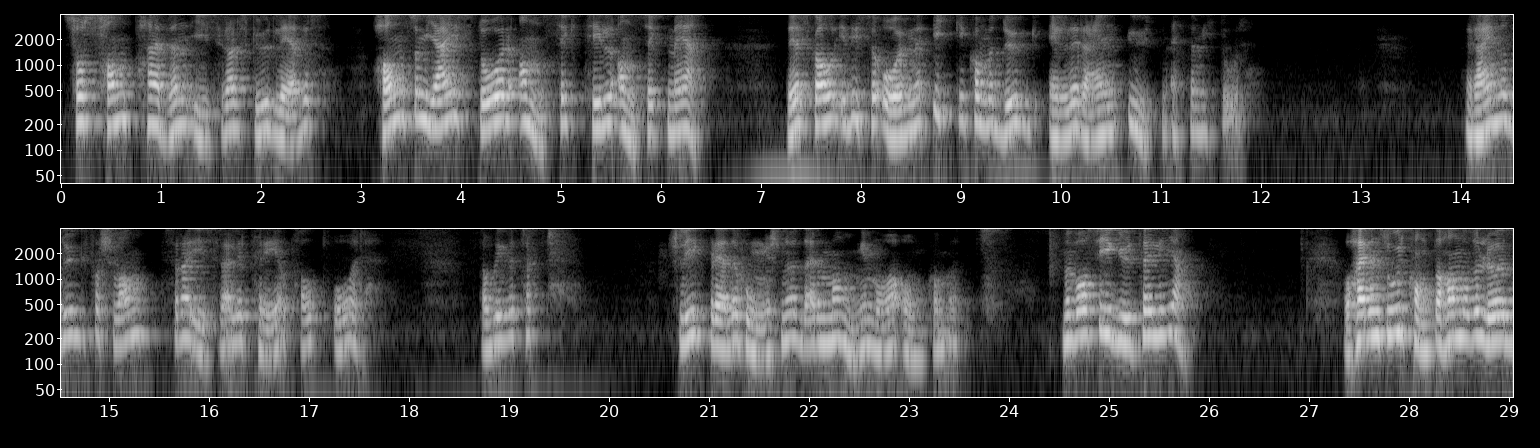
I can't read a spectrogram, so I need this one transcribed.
Så sant Herren Israels Gud lever, Han som jeg står ansikt til ansikt med, det skal i disse årene ikke komme dugg eller regn uten etter mitt ord. Regn og dugg forsvant fra Israel i tre og et halvt år. Da blir det tørt. Slik ble det hungersnød der mange må ha omkommet. Men hva sier Gud til Elia? Og Herrens ord kom til han, og det lød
